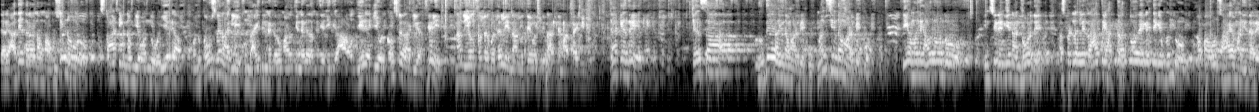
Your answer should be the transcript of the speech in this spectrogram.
ಇದ್ದಾರೆ. ಅದೇ ತರ ನಮ್ಮ ಹುಸೇನ್ ಅವರು ಸ್ಟಾರ್ಟಿಂಗ್ ನಮ್ಗೆ ಒಂದು ಏರಿಯಾ ಒಂದು ಕೌನ್ಸಿಲರ್ ಆಗ್ಲಿ, ಒಂದು ಐದ್ರಿ ನಗರ ಮಾರುತಿ ನಗರ ಅಂತ ಹೇಳಿ, ಆ ಒಂದು ಏರಿಯಾಗೆ ಇವರು ಕೌನ್ಸಿಲರ್ ಆಗ್ಲಿ ಅಂತ ಹೇಳಿ ನಾನು ಈ ಒಂದು ಸಂದರ್ಭದಲ್ಲಿ ನಾನು ದೇವರಿಗೆ ಪ್ರಾರ್ಥನೆ ಮಾಡ್ತಾ ಇದ್ದೀನಿ. ಯಾಕೆ ಅಂದ್ರೆ ಕೆಲಸ ಹೃದಯದಿಂದ ಮಾಡಬೇಕು, ಮನಸ್ಸಿಂದ ಮಾಡಬೇಕು. ಈಗ ಮೊನ್ನೆ ಯಾವುದೋ ಒಂದು ಇನ್ಸಿಡೆಂಟ್ಗೆ ನಾನು ನೋಡಿದೆ. ಹಾಸ್ಪಿಟಲ್ ಅಲ್ಲಿ ರಾತ್ರಿ ಹತ್ತು, ಹತ್ತುವರೆ ಗಂಟೆಗೆ ಬಂದು ಪಾಪ ಅವರು ಸಹಾಯ ಮಾಡಿದ್ದಾರೆ.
